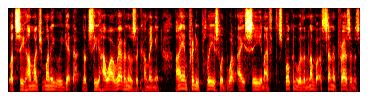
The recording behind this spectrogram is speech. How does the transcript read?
Let's see how much money we get. Let's see how our revenues are coming in. I am pretty pleased with what I see, and I've spoken with a number of Senate presidents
